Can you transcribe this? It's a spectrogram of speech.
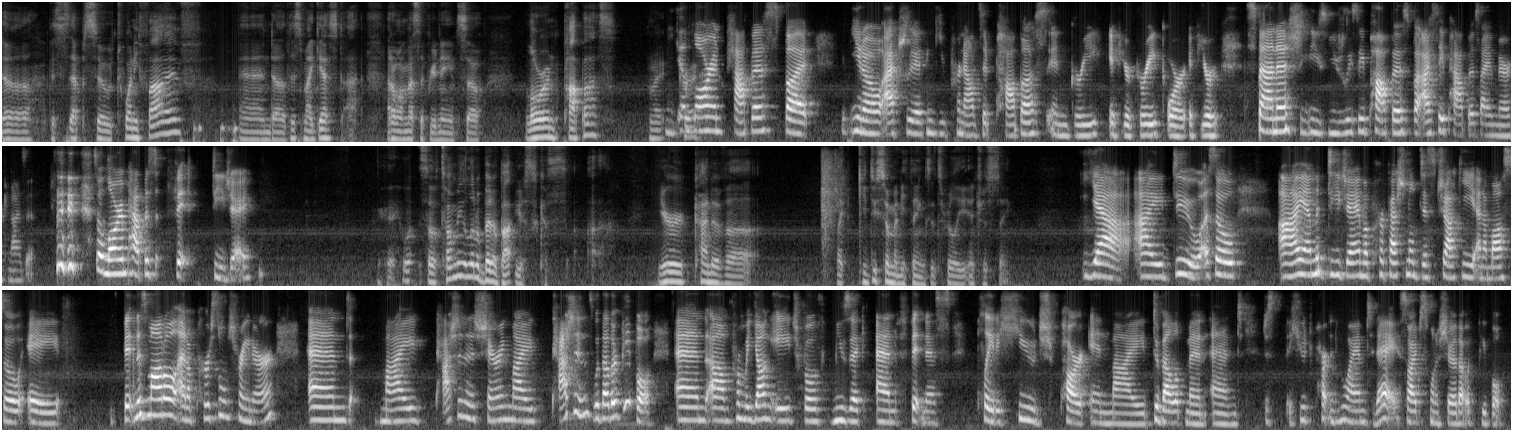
Uh, this is episode 25, and uh, this is my guest. I, I don't want to mess up your name, so Lauren Papas. Right, yeah, correct? Lauren Pappas, but you know, actually, I think you pronounce it Papas in Greek if you're Greek, or if you're Spanish, you usually say Papas, but I say Pappas, I Americanize it. so Lauren Pappas, fit DJ. Okay, well, so tell me a little bit about yours, because uh, you're kind of uh, like you do so many things. It's really interesting. Yeah, I do. So I am a DJ. I'm a professional disc jockey, and I'm also a fitness model and a personal trainer. And my passion is sharing my passions with other people. And um, from a young age, both music and fitness played a huge part in my development and just a huge part in who I am today. So I just want to share that with people.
